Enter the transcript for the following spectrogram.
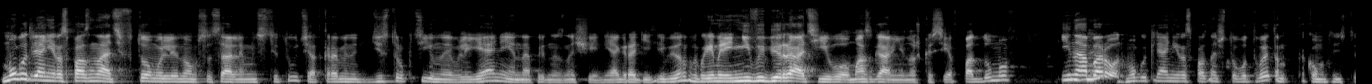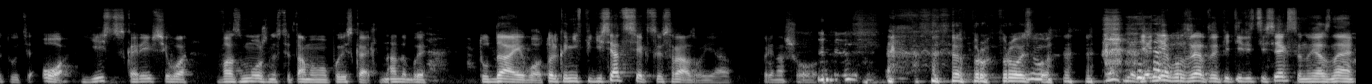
Могут ли они распознать в том или ином социальном институте откровенно деструктивное влияние на предназначение и оградить ребенка, по крайней мере, не выбирать его мозгами, немножко сев, подумав, и наоборот, могут ли они распознать, что вот в этом каком-то институте, о, есть, скорее всего, возможности там ему поискать, надо бы туда его, только не в 50 секций сразу, я приношу просьбу. Я не был жертвой 50 секций, но я знаю,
